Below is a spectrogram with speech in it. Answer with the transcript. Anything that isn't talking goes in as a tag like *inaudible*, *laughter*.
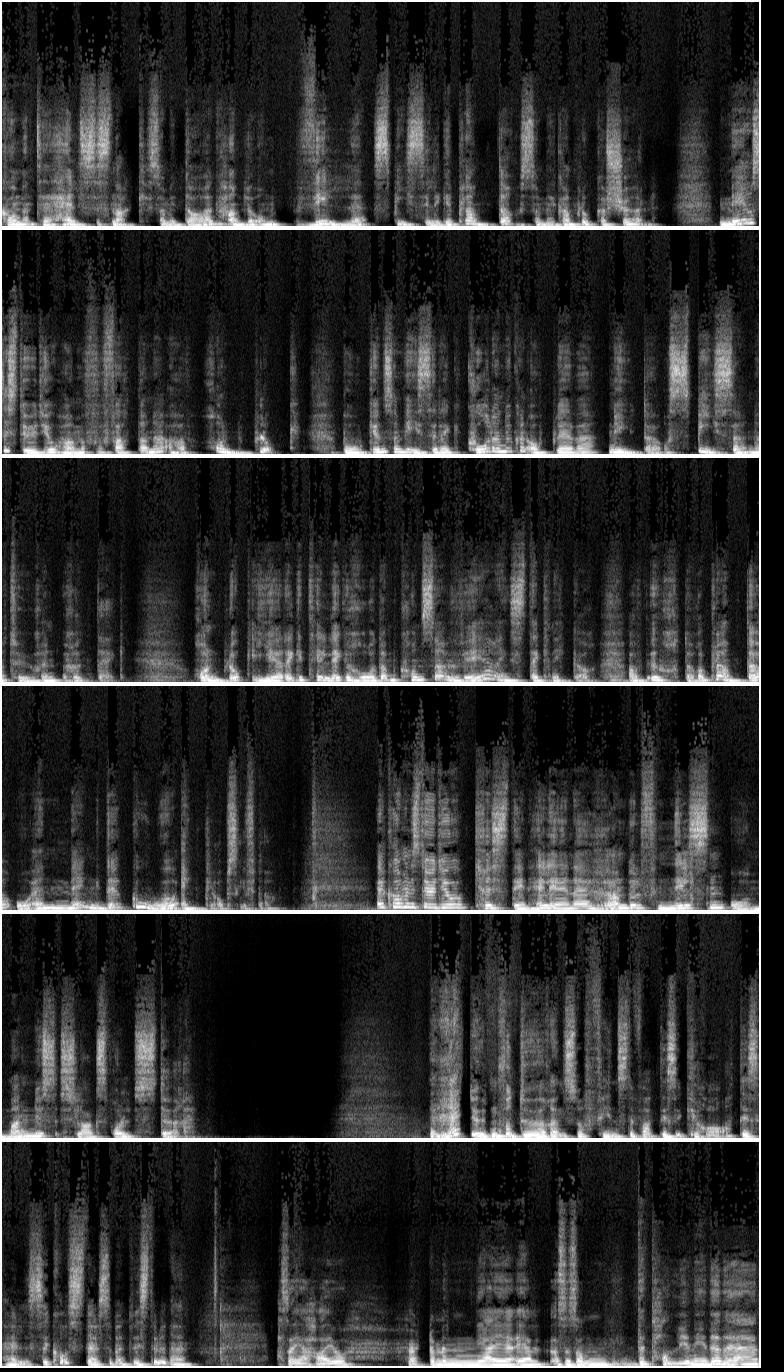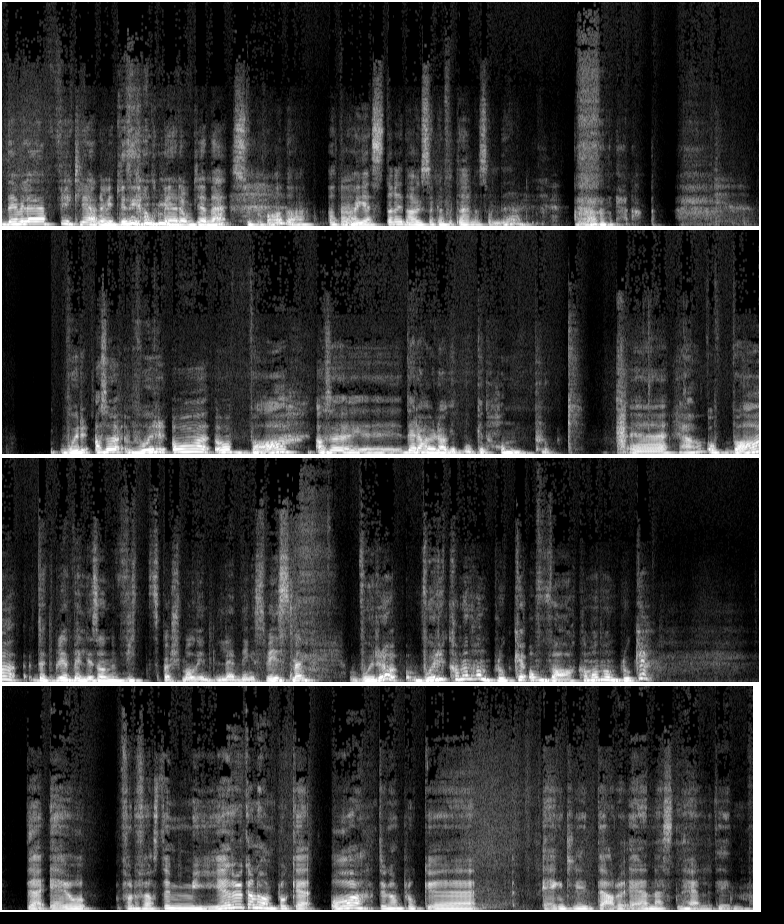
Velkommen til Helsesnakk, som i dag handler om ville, spiselige planter som vi kan plukke sjøl. Med oss i studio har vi forfatterne av Håndplukk, boken som viser deg hvordan du kan oppleve, nyte og spise naturen rundt deg. Håndplukk gir deg i tillegg råd om konserveringsteknikker av urter og planter og en mengde gode og enkle oppskrifter. Velkommen i studio, Kristin Helene Randulf Nilsen og Magnus Slagsvold Støre. Rett utenfor døren så fins det faktisk gratis helsekost, Elsebeth. Visste du det? Altså, jeg har jo hørt det, men jeg, jeg, altså, sånn, detaljene i det, det, det vil jeg fryktelig gjerne vite litt mer om, kjenner jeg. Så bra, da. At vi har gjester i dag som kan fortelle oss om det. Ja. *laughs* Hvor, altså, hvor og, og, hva Altså, dere har jo laget boken Håndplukk. Eh, ja. Og hva Dette blir et veldig sånn vidt spørsmål innledningsvis, men hvor, hvor kan man håndplukke, og hva kan man håndplukke? Det er jo for det første mye du kan håndplukke, og du kan plukke egentlig der du er nesten hele tiden,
